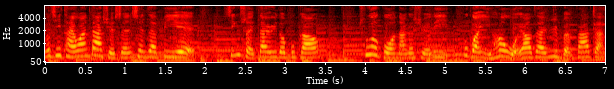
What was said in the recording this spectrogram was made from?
尤其台湾大学生现在毕业，薪水待遇都不高，出个国拿个学历，不管以后我要在日本发展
